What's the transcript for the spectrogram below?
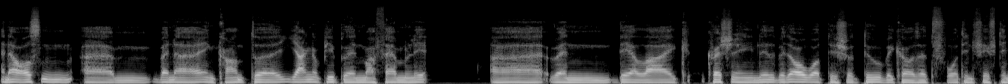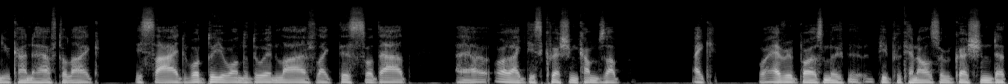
And I also, um, when I encounter younger people in my family, uh, when they're like questioning a little bit, oh, what they should do, because at 14, 15, you kind of have to like decide what do you want to do in life, like this or that, uh, or like this question comes up, like for every person, people can also question that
